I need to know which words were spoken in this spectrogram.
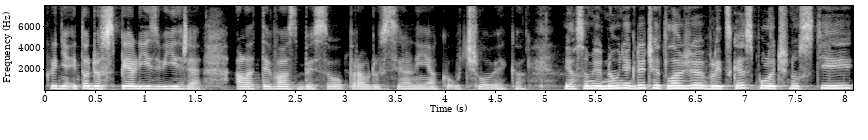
klidně i to dospělé zvíře, ale ty vazby jsou opravdu silný jako u člověka. Já jsem jednou někde četla, že v lidské společnosti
